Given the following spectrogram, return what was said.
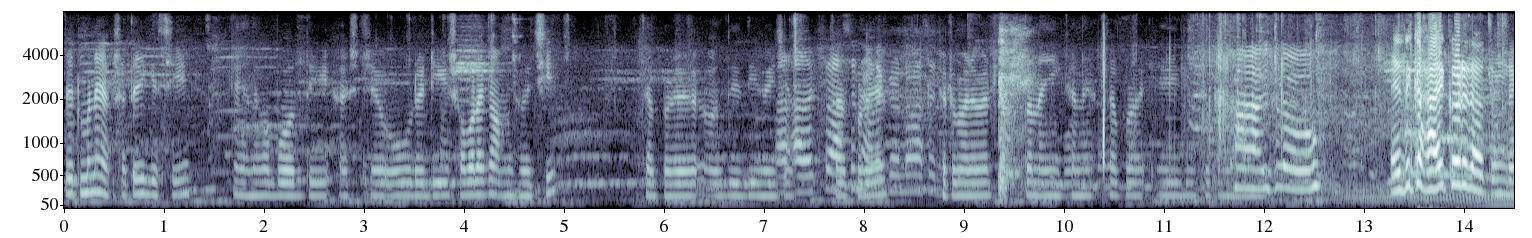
লেট মানে একসাথেই গেছি। এখানে বদি আসছে ও রেডি সবার আগে আমি হয়েছি। তারপরে ও দিদি হয়েছে তারপরে ছোটো ম্যাডামের নাই এখানে তারপরে এই এদিকে হাই করে দাও তোমরা।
